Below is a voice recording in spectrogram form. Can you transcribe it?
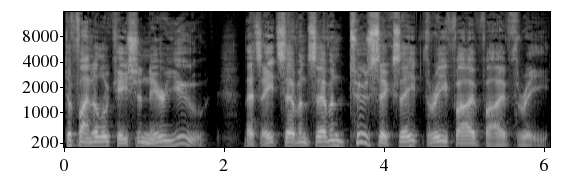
to find a location near you. That's 877 268 3553.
